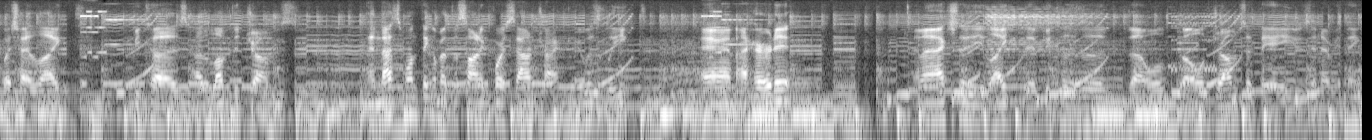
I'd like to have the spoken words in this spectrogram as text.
which I liked because I love the drums. And that's one thing about the Sonic 4 soundtrack. It was leaked, and I heard it, and I actually liked it because of the old, the old drums that they used and everything.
